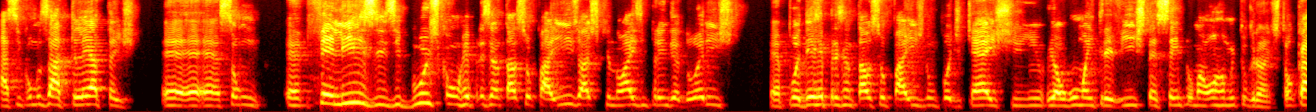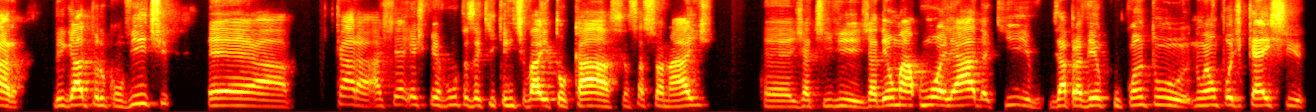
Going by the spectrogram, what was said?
assim como os atletas é, é, é são é, felizes e buscam representar seu país, eu acho que nós, empreendedores, é, poder representar o seu país num podcast, em, em, alguma entrevista, é sempre uma honra muito grande. Então, cara, obrigado pelo convite. É, cara, achei as perguntas aqui que a gente vai tocar sensacionais. É, já tive, já dei uma, uma olhada aqui, já para ver o quanto não é um podcast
